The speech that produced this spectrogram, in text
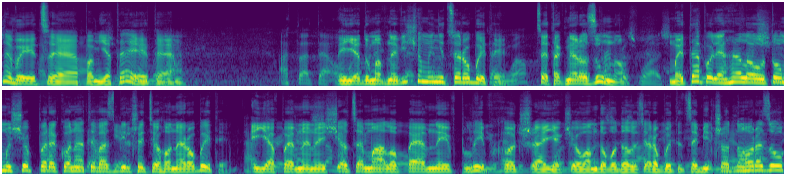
Ви це пам'ятаєте? Я думав, навіщо мені це робити? Це так нерозумно. Мета полягала у тому, щоб переконати вас більше цього не робити. І я впевнений, що це мало певний вплив. Хоча, якщо вам доводилося робити це більше одного разу,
